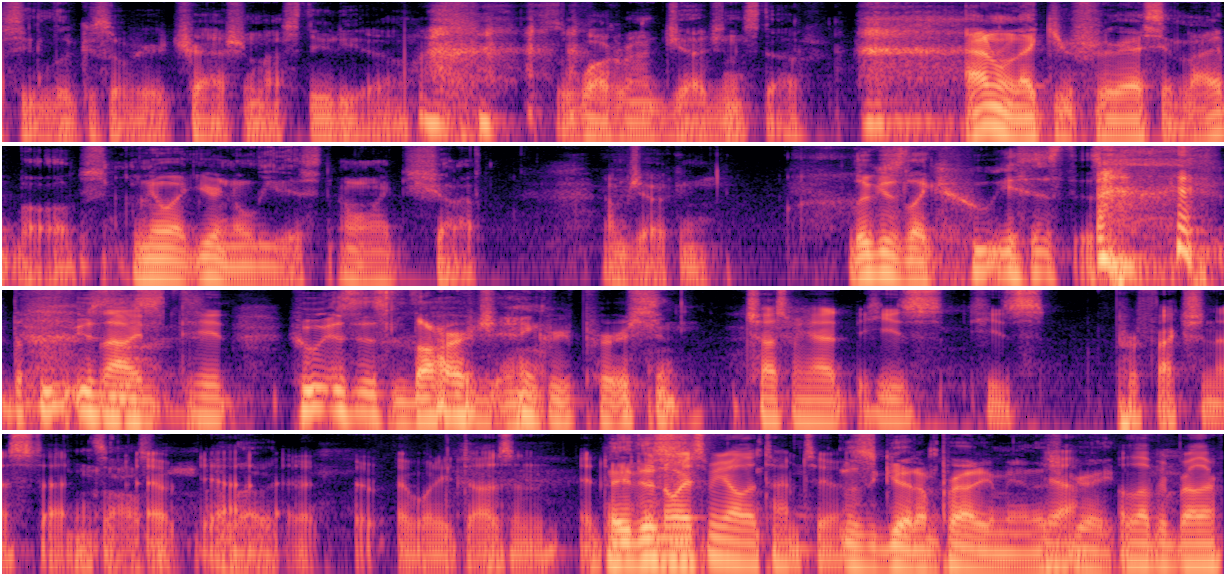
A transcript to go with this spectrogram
I see Lucas over here trashing my studio. Just walk around judging stuff. I don't like your fluorescent light bulbs. You know what? You're an elitist. I don't like. Shut up. I'm joking. Lucas is like, who is this? who is No, this? he, Who is this large angry person? trust me, he's he's perfectionist at, awesome. at- yeah at, at- at what he does, and it Hey, annoys is- me all the time too. This is good. I'm proud of you, man. This yeah, is great. I love you, brother.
